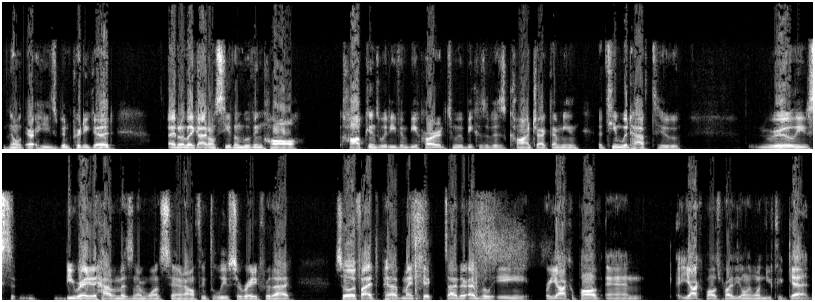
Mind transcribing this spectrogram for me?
you know he's been pretty good. I don't like. I don't see them moving Hall. Hopkins would even be harder to move because of his contract. I mean, a team would have to really be ready to have him as number one center. I don't think the Leafs are ready for that. So if I had to have my pick, it's either Eberle or Yakupov, and Yakupov is probably the only one you could get.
